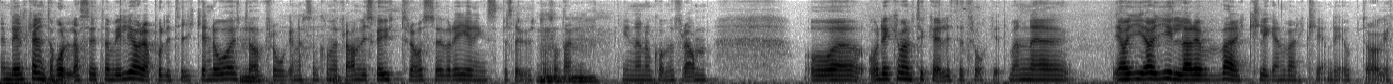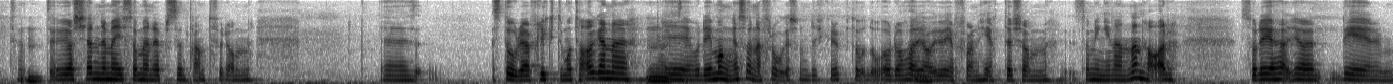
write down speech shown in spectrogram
en del kan inte hålla sig utan vill göra politik ändå utav Mm. frågorna som kommer fram. Vi ska yttra oss över regeringsbeslut och Mm, sånt där Mm. innan de kommer fram. Och, och det kan man tycka är lite tråkigt men eh, jag, jag gillar det verkligen, verkligen det uppdraget. Mm. Jag känner mig som en representant för de eh, stora flyktingmottagarna Mm, exakt. och det är många sådana frågor som dyker upp då och då och då har jag ju erfarenheter som, som ingen annan har. Så det, jag, det, är,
